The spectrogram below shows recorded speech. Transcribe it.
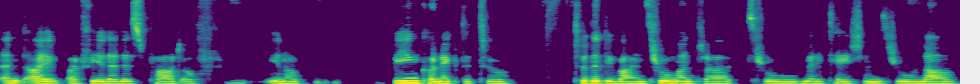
and i i feel that is part of you know being connected to to the divine through mantra, through meditation, through love,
